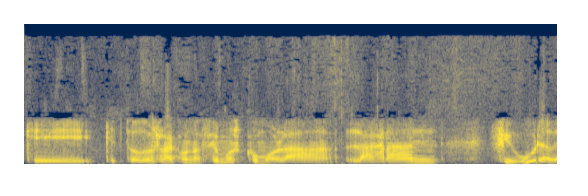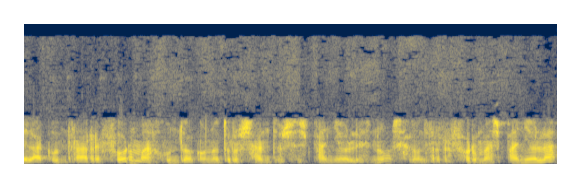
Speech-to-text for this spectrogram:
que, todos la conocemos como la, la gran figura de la contrarreforma junto con otros santos españoles, ¿no? Esa contrarreforma española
